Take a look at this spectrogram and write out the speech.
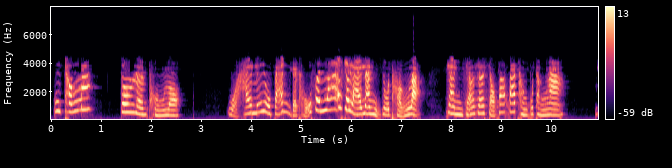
你疼吗？当然疼了，我还没有把你的头发拉下来那，你就疼了。让你想想，小花花疼不疼啊？这。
